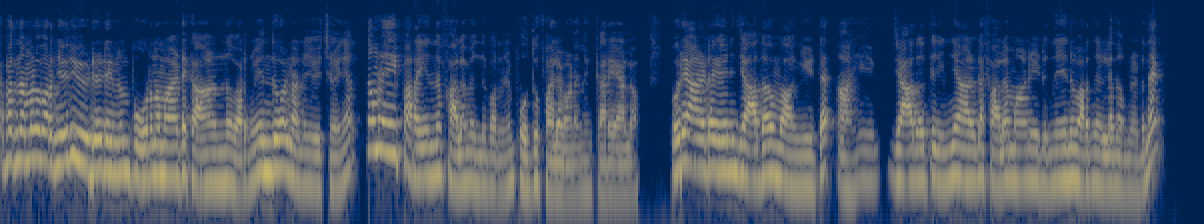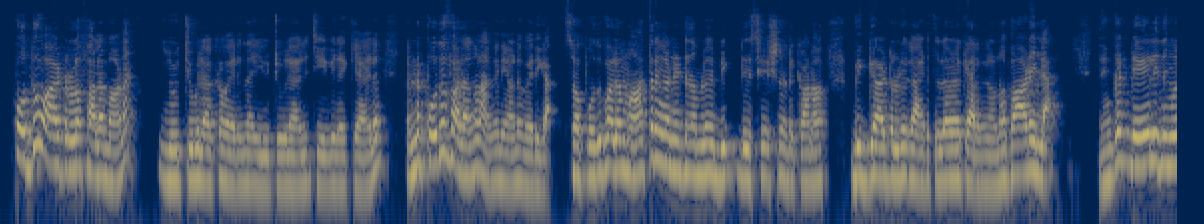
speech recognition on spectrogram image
അപ്പൊ നമ്മൾ പറഞ്ഞു ഒരു വീഡിയോയുടെ എങ്കിലും പൂർണമായിട്ട് കാണുന്നു പറഞ്ഞു. എന്തുകൊണ്ടാണെന്ന് ചോദിച്ചു കഴിഞ്ഞാൽ നമ്മൾ ഈ പറയുന്ന ഫലം എന്ന് പറഞ്ഞാൽ പൊതുഫലമാണ്. നിങ്ങൾക്ക് അറിയാമല്ലോ ഒരാളുടെ കയ്യിൽ ജാതകം വാങ്ങിയിട്ട് ആ ഈ ജാതകത്തിൽ ഇന്ന ആളുടെ ഫലമാണ് ഇടുന്നതെന്ന് പറഞ്ഞല്ല നമ്മൾ ഇടുന്നത് പൊതുവായിട്ടുള്ള ഫലമാണ് യൂട്യൂബിലൊക്കെ വരുന്ന യൂട്യൂബിലായാലും ടി വിയിലൊക്കെ ആയാലും നമ്മുടെ പൊതുഫലങ്ങൾ അങ്ങനെയാണ് വരിക. സോ പൊതുഫലം മാത്രം കണ്ടിട്ട് നമ്മൾ ബിഗ് ഡിസിഷൻ എടുക്കാനോ ബിഗ് ആയിട്ടുള്ള ഒരു കാര്യത്തിലൊക്കെ ഇറങ്ങാനോ പാടില്ല. നിങ്ങൾക്ക് ഡെയിലി നിങ്ങൾ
